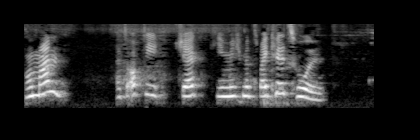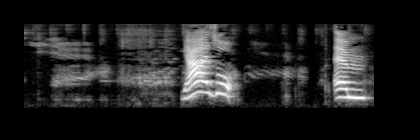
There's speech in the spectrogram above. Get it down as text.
Oh Mann. Als ob die Jackie mich mit zwei Kills holt. Ja, also. Ähm,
